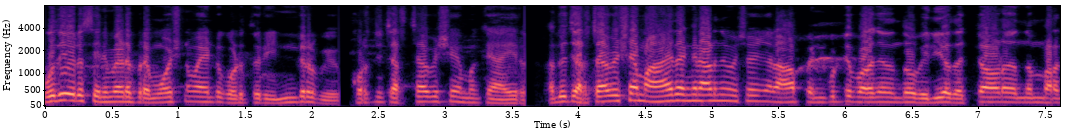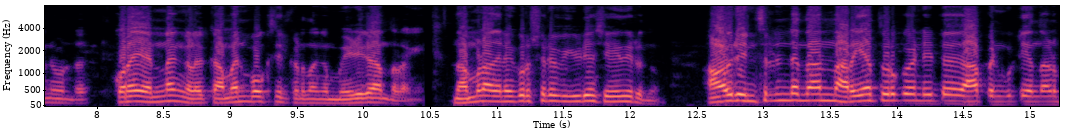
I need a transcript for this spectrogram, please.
പുതിയൊരു സിനിമയുടെ പ്രൊമോഷനുമായിട്ട് കൊടുത്തൊരു ഇന്റർവ്യൂ കുറച്ച് ചർച്ചാ വിഷയമൊക്കെ ആയിരുന്നു. അത് ചർച്ചാ വിഷയം ആയത് എങ്ങനെയാണെന്ന് ചോദിച്ചു കഴിഞ്ഞാൽ ആ പെൺകുട്ടി പറഞ്ഞത് എന്തോ വലിയ തെറ്റാണ് എന്നും പറഞ്ഞുകൊണ്ട് കുറെ എണ്ണങ്ങൾ കമന്റ് ബോക്സിൽ കിടന്നങ്ങ് മെഴുകാൻ തുടങ്ങി. നമ്മൾ അതിനെക്കുറിച്ച് ഒരു വീഡിയോ ചെയ്തിരുന്നു. ആ ഒരു ഇൻസിഡന്റ് എന്താണെന്ന് അറിയാത്തവർക്ക് വേണ്ടിയിട്ട് ആ പെൺകുട്ടി എന്താണ്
